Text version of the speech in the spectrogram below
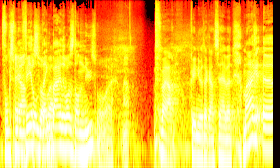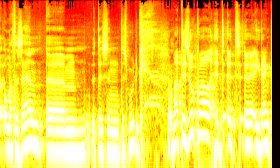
volgens mij Ja, veel ondenkbaarder was dan nu. Waar, ja. Maar ja, ik weet niet wat ik aan het zeggen ben. Maar eh, om maar te zeggen, ehm, het, is een, het is moeilijk. Maar het is ook wel, het, het, eh, ik denk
